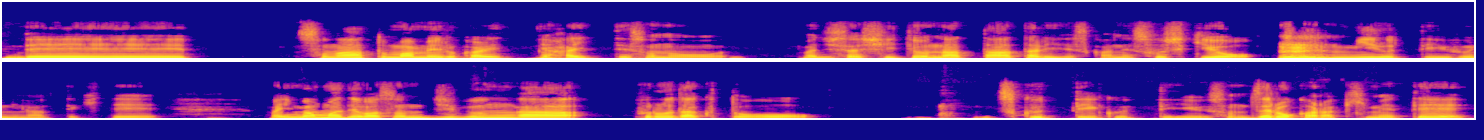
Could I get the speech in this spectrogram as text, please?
で、その後、まあメルカリに入って、その、まあ実際 CTO になったあたりですかね、組織を 見るっていう風になってきて、まあ、今まではその自分がプロダクトを作っていくっていう、そのゼロから決めて、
